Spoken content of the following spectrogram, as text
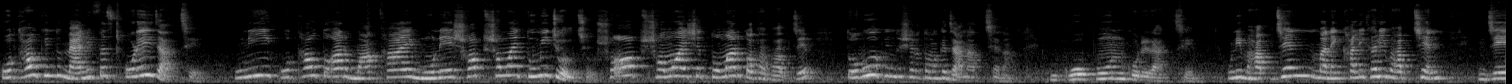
কোথাও কিন্তু ম্যানিফেস্ট করেই যাচ্ছে। উনি কোথাও তো আর মাথায়, মনে সব সময় তুমি চলছো। সব সময় সে তোমার কথা ভাবছে, তবুও কিন্তু সেটা তোমাকে জানাচ্ছে না। গোপন করে রাখছে। উনি ভাবছেন মানে খালি খালি ভাবছেন যে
